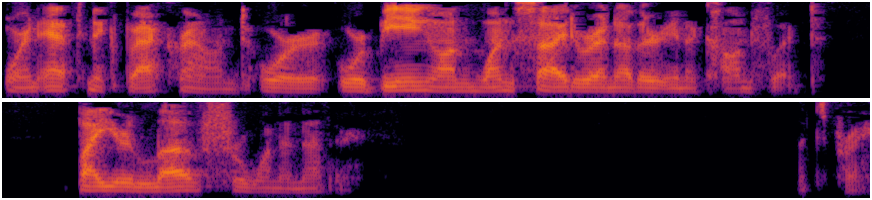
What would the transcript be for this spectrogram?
or an ethnic background or, or being on one side or another in a conflict, by your love for one another. Let's pray.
